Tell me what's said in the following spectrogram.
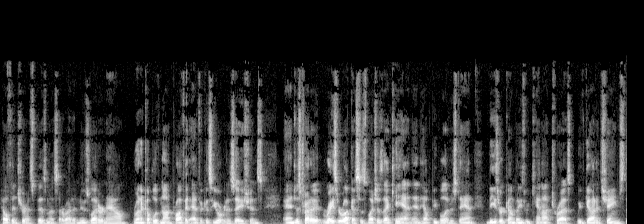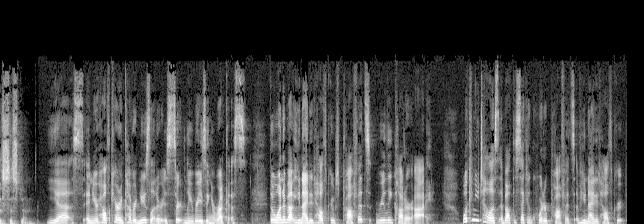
health insurance business. I write a newsletter now, run a couple of nonprofit advocacy organizations and just try to raise a ruckus as much as I can and help people understand these are companies we cannot trust. We've got to change the system. Yes, and your Healthcare Uncovered newsletter is certainly raising a ruckus. The one about United Health Group's profits really caught our eye. What can you tell us about the second quarter profits of United Health Group,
